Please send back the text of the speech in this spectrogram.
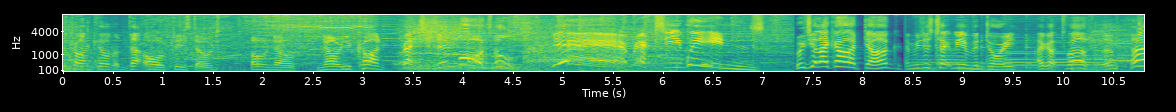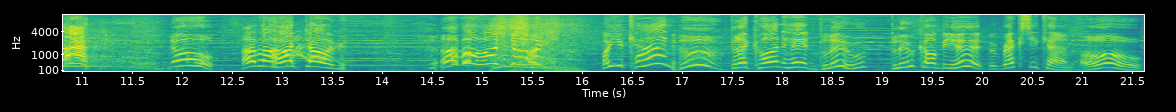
You can't kill that. Oh, please don't. Oh, no. No, you can't. Rexy's immortal. Yeah, Rexy wins. Would you like a hot dog? Let me just check my inventory. I got 12 of them. Ah! No! I'm a hot dog! I'm a hot dog! Oh, you can! but I can't hurt Blue. Blue can't be hurt, but Rexy can. Oh.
